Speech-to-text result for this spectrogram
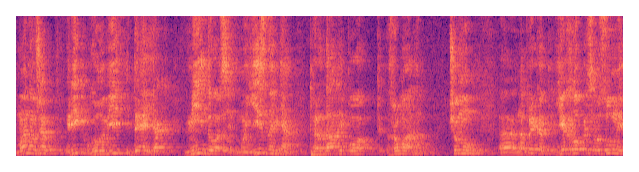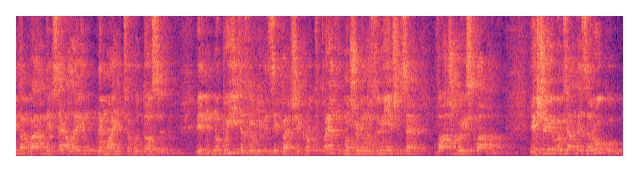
У мене вже рік в голові ідея, як мій досвід, мої знання передати по громадам. Чому? Е, Наприклад, є хлопець розумний, там гарний, все, але він не має цього досвіду. Він ну, боїться зробити цей перший крок вперед, тому що він розуміє, що це важко і складно. Якщо його взяти за руку,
